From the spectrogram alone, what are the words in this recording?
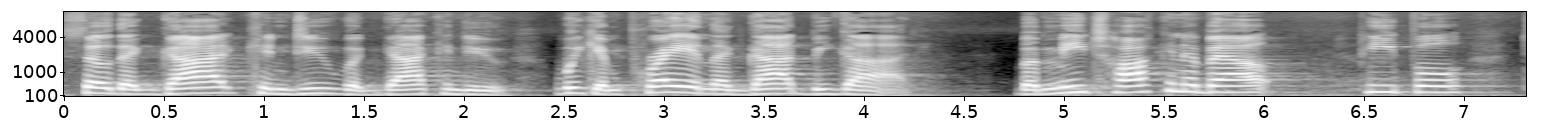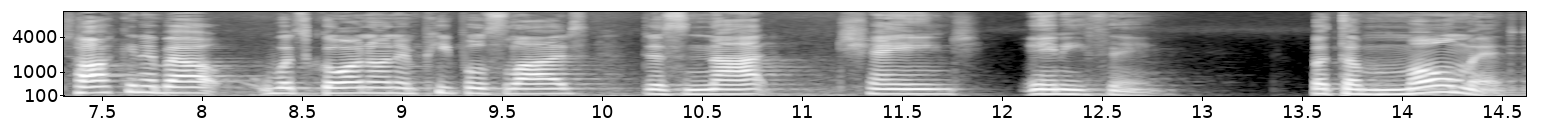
so that God can do what God can do. We can pray and let God be God. But me talking about people, talking about what's going on in people's lives does not change anything. But the moment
